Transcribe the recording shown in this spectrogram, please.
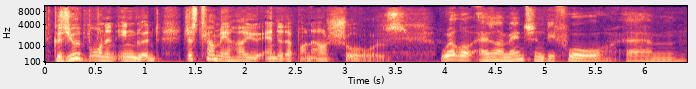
Because you were born in England. Just tell me how you ended up on our shores. Well, as I mentioned before, um,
